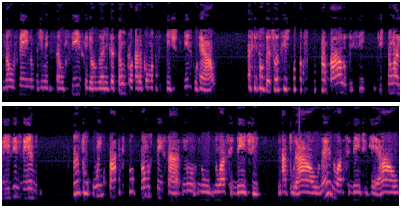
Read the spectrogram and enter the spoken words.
não vem numa dimensão física e orgânica tão clara como um acidente físico real, mas que são pessoas que estão com um abalo psíquico, que estão ali vivendo tanto o impacto, vamos pensar no, no, no, acidente natural, né, no acidente real.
